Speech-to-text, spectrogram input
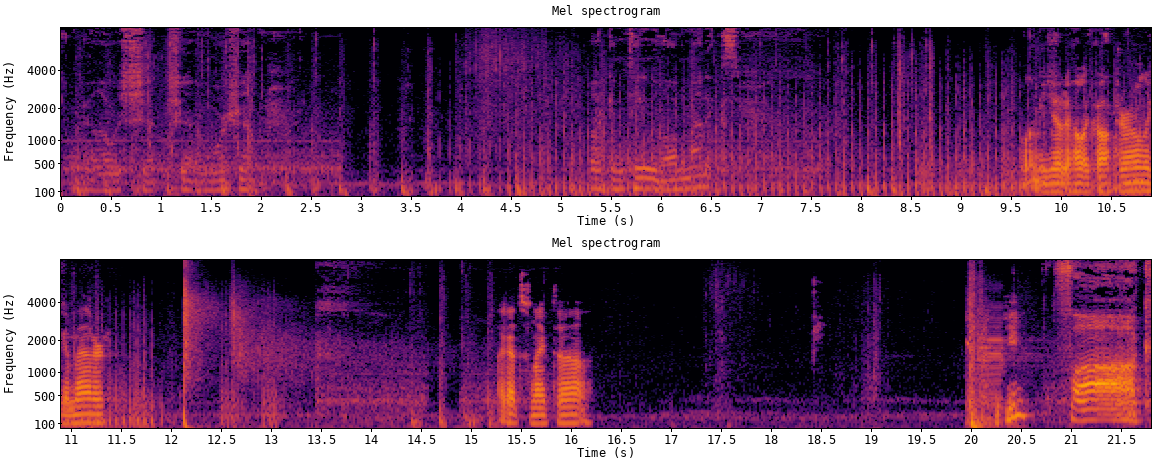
Yeah, was shit, shit, more shit. Fucking team with automatics. Let me get a helicopter. I don't think it mattered. I got sniped out. Yeah. Fuck!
